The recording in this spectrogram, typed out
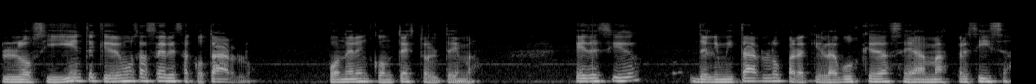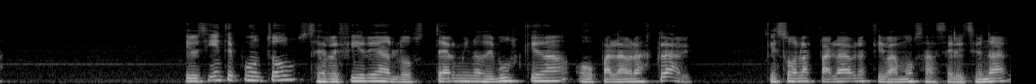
lo siguiente que debemos hacer es acotarlo, poner en contexto el tema, es decir, delimitarlo para que la búsqueda sea más precisa. El siguiente punto se refiere a los términos de búsqueda o palabras clave, que son las palabras que vamos a seleccionar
